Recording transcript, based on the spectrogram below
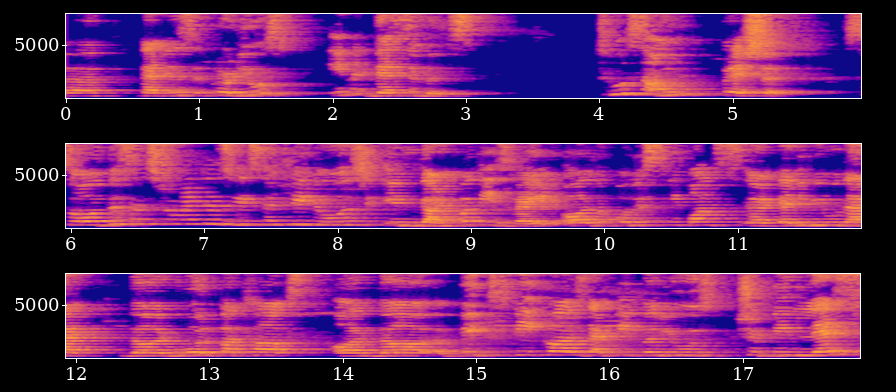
uh, that is produced in decibels through sound pressure. So this instrument is recently used in Ganpatis, right? All the police keep on uh, telling you that the dhol pathaks or the big speakers that people use should be less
